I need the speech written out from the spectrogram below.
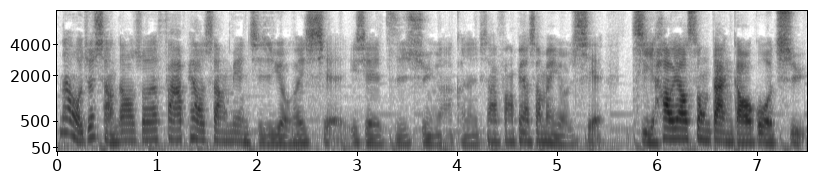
那我就想到说，发票上面其实有会写一些资讯啊，可能他发票上面有写几号要送蛋糕过去。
